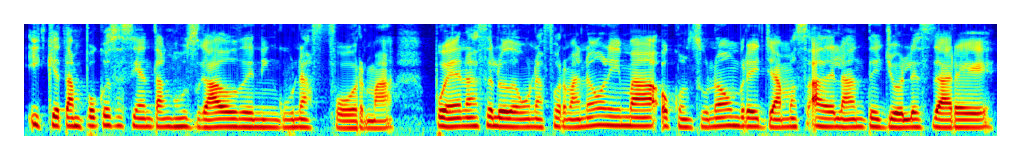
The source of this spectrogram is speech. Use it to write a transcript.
y que tampoco se sientan juzgados de ninguna forma. Pueden hacerlo de una forma anónima o con su nombre. Ya más adelante yo les daré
